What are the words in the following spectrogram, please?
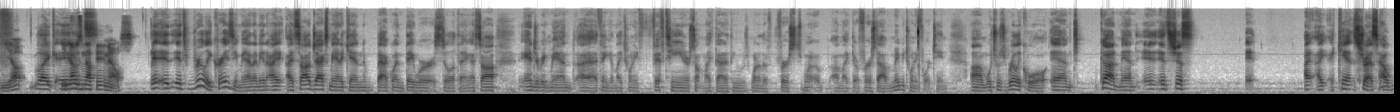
Yep. Like He knows nothing else. It, it, it's really crazy, man. I mean, I, I saw Jack's Mannequin back when they were still a thing. I saw Andrew McMahon, I, I think in like 2015 or something like that. I think it was one of the first on like their first album, maybe 2014, um, which was really cool. And God, man, it, it's just. It, I, I, I can't stress how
